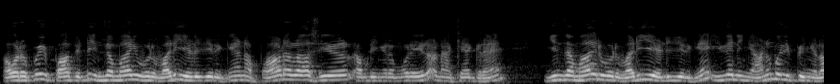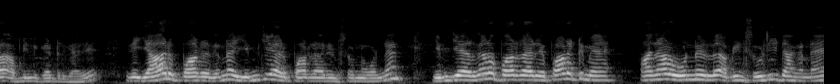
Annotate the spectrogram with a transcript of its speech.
அவரை போய் பார்த்துட்டு இந்த மாதிரி ஒரு வரி எழுதியிருக்கேன். நான் பாடலாசிரியர் அப்படிங்கிற முறையில் நான் கேட்குறேன் இந்த மாதிரி ஒரு வரியை எழுதியிருக்கேன். இதை நீங்கள் அனுமதிப்பீங்களா அப்படின்னு கேட்டிருக்காரு. இதை யார் பாடுறதுன்னா எம்ஜிஆர் பாடுறாருன்னு சொன்ன உடனே எம்ஜிஆர் தானே பாடுறாரு பாடட்டுமே அதனால் ஒன்றும் இல்லை அப்படின்னு சொல்லிட்டாங்கண்ணே.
